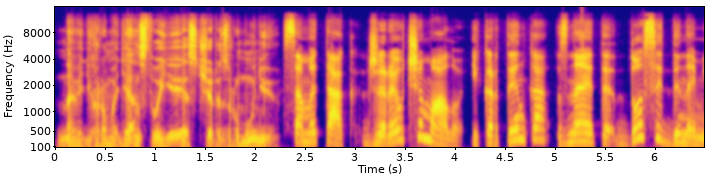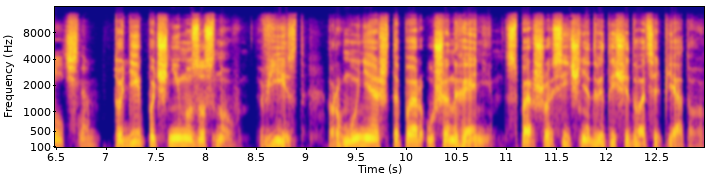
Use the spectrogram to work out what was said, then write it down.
навіть громадянство ЄС через Румунію. Саме так, джерел чимало, і картинка, знаєте, досить динамічна. Тоді почнімо з основ. В'їзд. Румунія ж тепер у Шенгені з 1 січня 2025-го.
